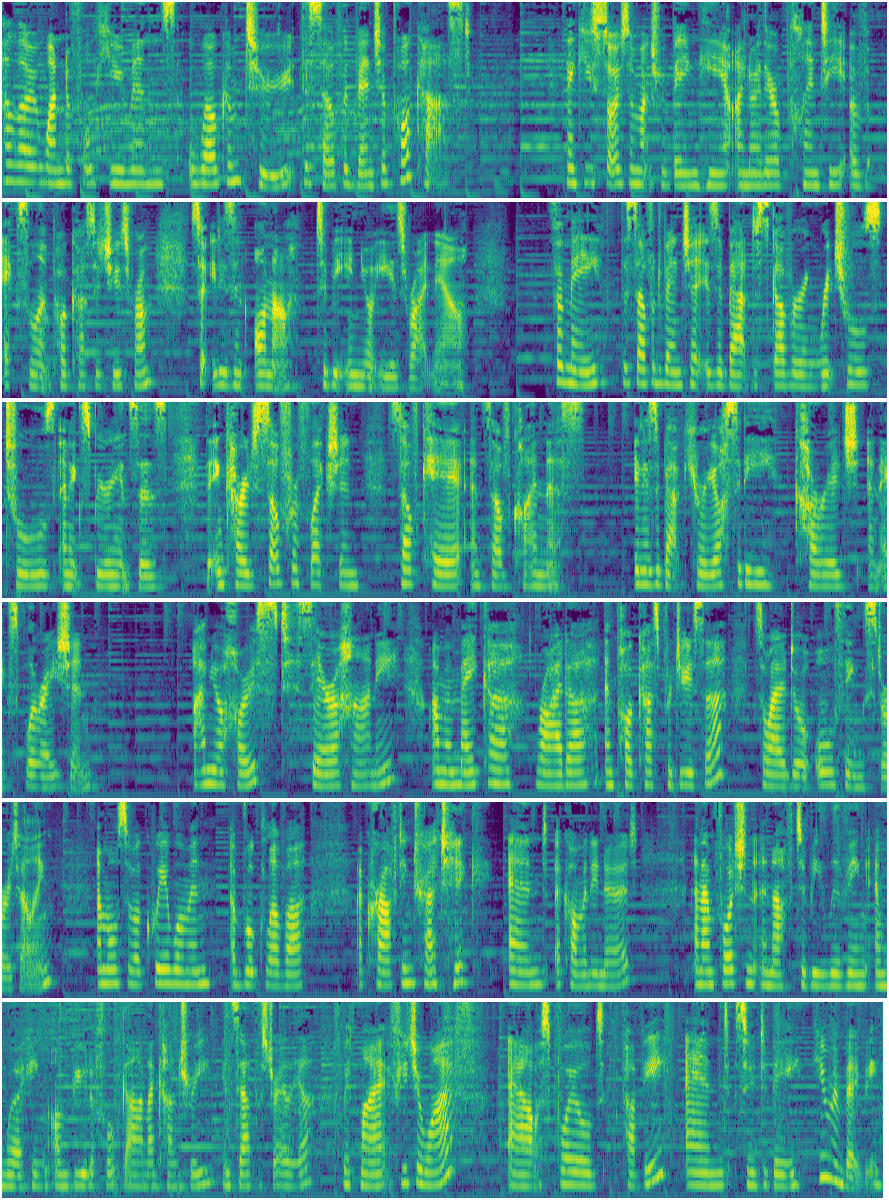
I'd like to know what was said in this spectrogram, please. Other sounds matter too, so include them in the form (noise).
Hello, wonderful humans. Welcome to the Self Adventure Podcast. Thank you so, so much for being here. I know there are plenty of excellent podcasts to choose from, so it is an honor to be in your ears right now. For me, the self adventure is about discovering rituals, tools, and experiences that encourage self reflection, self care, and self kindness. It is about curiosity, courage, and exploration. I'm your host, Sarah Harney. I'm a maker, writer, and podcast producer, so I adore all things storytelling. I'm also a queer woman, a book lover, a crafting (laughs) tragic, and a comedy nerd. And I'm fortunate enough to be living and working on beautiful Kaurna country in South Australia with my future wife, our spoiled puppy, and soon to be human baby.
